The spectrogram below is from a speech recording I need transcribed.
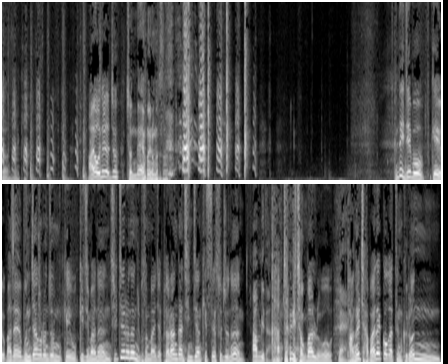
죠 아, 오늘 아주 좋네, 뭐 이러면서. 근데 이제 뭐, 이렇게, 맞아요. 문장으로는 좀 이렇게 웃기지만은, 실제로는 무슨 말인지, 별안간 진지한 키스의 수준은, 압니다. 갑자기 정말로, 네. 방을 잡아야 될 것 같은 그런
